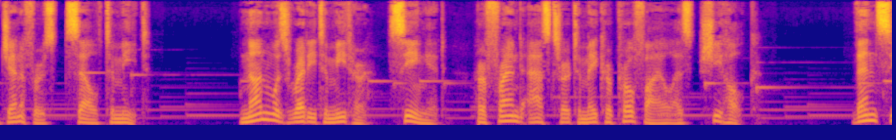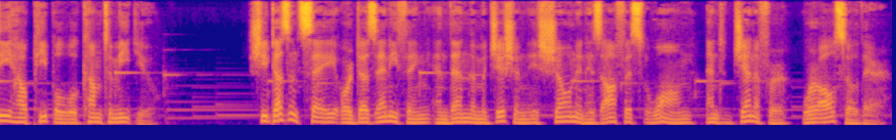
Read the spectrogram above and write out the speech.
Jennifer's cell to meet. None was ready to meet her, seeing it, her friend asks her to make her profile as She-Hulk. Then see how people will come to meet you. She doesn't say or does anything and then the magician is shown in his office Wong and Jennifer were also there.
